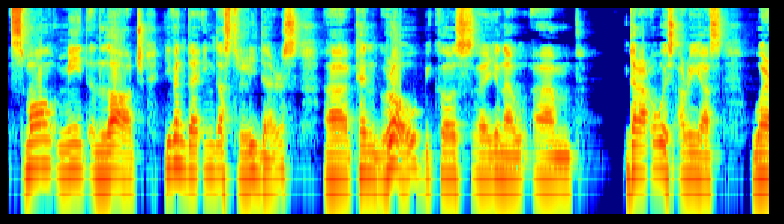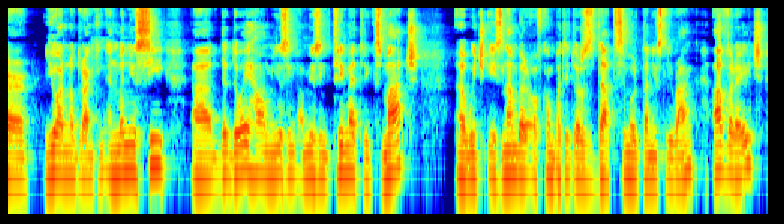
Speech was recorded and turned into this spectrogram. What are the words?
small mid and large even the industry leaders uh, can grow because uh, you know um, there are always areas where you are not ranking. And when you see uh, the, the way how I'm using, I'm using three metrics: match, uh, which is number of competitors that simultaneously rank, average,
